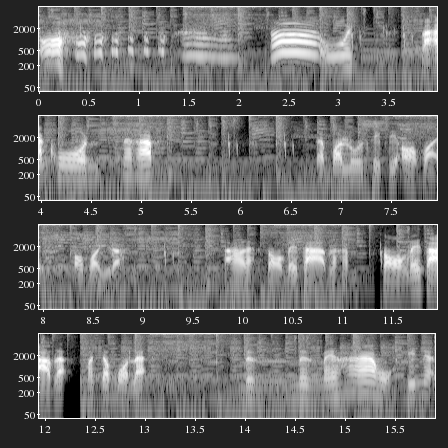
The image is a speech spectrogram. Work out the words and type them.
โอ้โหอ้าอุ้ยล้างโคนนะครับ แต่บอลลูนสิบนี่ออกบ่อย ออกบ่อยอยู่นะ เอาละสองได้สามแล้วครับสองได้สามแล้ว มันจะหมดแล้วหนึ่งหนึ่งในห้าหกชิ้นเนี่ย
